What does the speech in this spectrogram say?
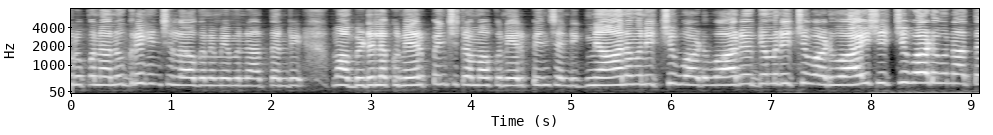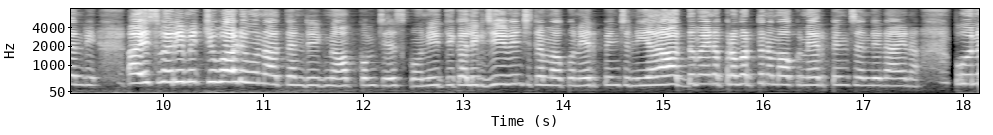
కృపను అనుగ్రహించలాగున మేము నా తండ్రి మా బిడ్డలకు నేర్పించటం మాకు నేర్పించండి. జ్ఞానమునిచ్చేవాడు ఆరోగ్యమునిచ్చేవాడు ఆయుష్ ఇచ్చేవాడు నా తండ్రి ఐశ్వర్యం ఇచ్చేవాడు నా తండ్రి. జ్ఞాపకం చేసుకో నీతి కలిగి జీవించటం మాకు నేర్పించండి. యథార్థమైన ప్రవర్తన మాకు నేర్పించండి నాయన. పూర్ణ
